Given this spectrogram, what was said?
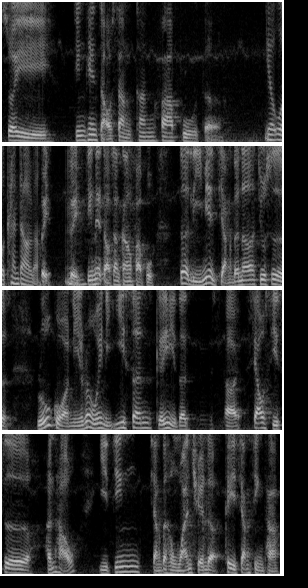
所以今天早上刚发布的，有我看到了。对对，今天早上刚发布，这里面讲的呢，就是如果你认为你医生给你的呃消息是很好，已经讲的很完全的，可以相信他。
